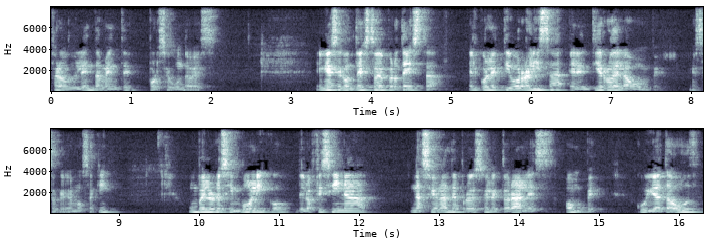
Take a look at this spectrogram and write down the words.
fraudulentamente por segunda vez. En ese contexto de protesta, el colectivo realiza el entierro de la OMPE, esto que vemos aquí, un velorio simbólico de la Oficina Nacional de Procesos Electorales, OMPE, cuyo ataúd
